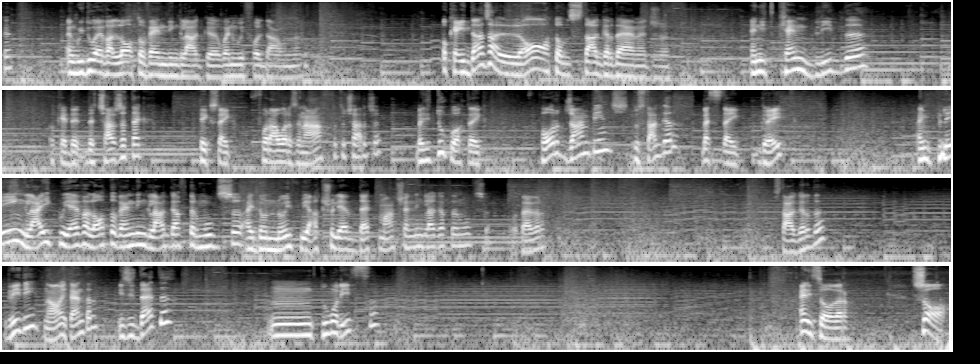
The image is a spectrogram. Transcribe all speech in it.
And we do have a lot of ending lag uh, when we fall down. Okay, it does a lot of stagger damage. And it can bleed Okay, the, the charge attack takes like 4 hours and a half to charge. But it took what, like 4 jumpings to stagger? That's like great. I'm playing like we have a lot of ending lag after moves. I don't know if we actually have that much ending lag after moves. Whatever. Staggered. Greedy? No, it entered. Is it dead? Mm, and it's over. So,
